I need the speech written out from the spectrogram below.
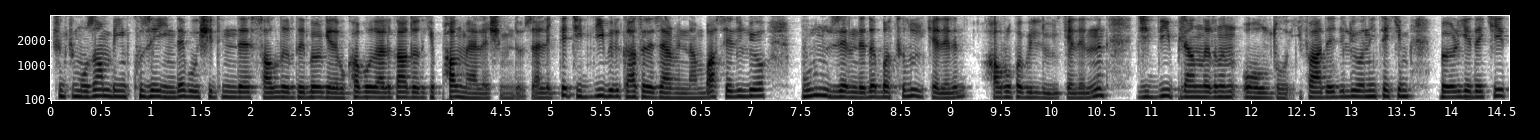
Çünkü Mozambik'in kuzeyinde bu IŞİD'in de saldırdığı bölgede bu Cabo Delgado'daki Palma yerleşiminde özellikle ciddi bir gaz rezervinden bahsediliyor. Bunun üzerinde de batılı ülkelerin Avrupa Birliği ülkelerinin ciddi planlarının olduğu ifade ediliyor. Nitekim bölgedeki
